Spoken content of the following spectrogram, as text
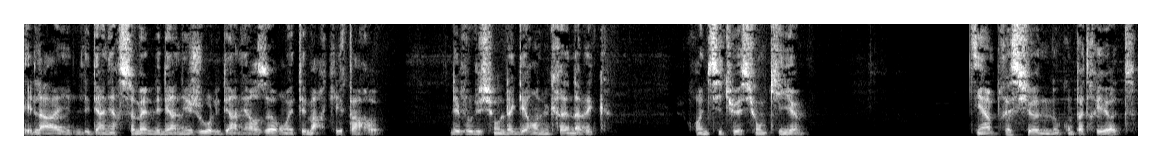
Et là, les dernières semaines, les derniers jours, les dernières heures ont été marquées par euh, l'évolution de la guerre en Ukraine avec, je crois, une situation qui, euh, qui impressionne nos compatriotes.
